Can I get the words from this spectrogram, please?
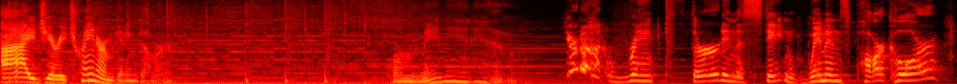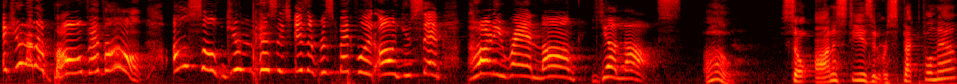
I, Jerry Trainer, am getting dumber. Or ranked third in the state in women's parkour. And you're not a bon vivant. Also, your message isn't respectful at all. You said party ran long, you lost. Oh, so honesty isn't respectful now?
